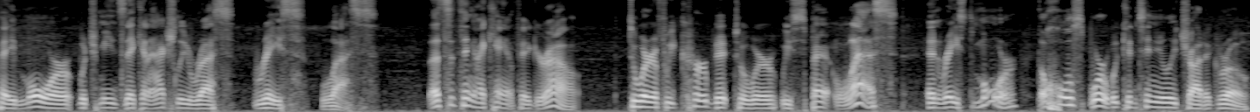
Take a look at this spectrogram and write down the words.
pay more, which means they can actually rest, race less? That's the thing I can't figure out. To where if we curbed it to where we spent less and raced more, the whole sport would continually try to grow.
